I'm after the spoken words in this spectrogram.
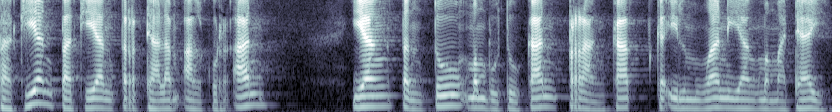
bagian-bagian terdalam Al-Quran yang tentu membutuhkan perangkat keilmuan yang memadai.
